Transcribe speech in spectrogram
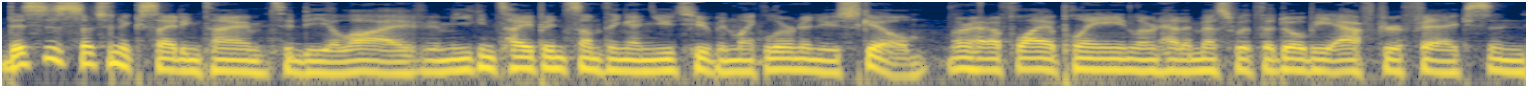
this is such an exciting time to be alive. I mean, you can type in something on YouTube and like learn a new skill, learn how to fly a plane, learn how to mess with Adobe After Effects, and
